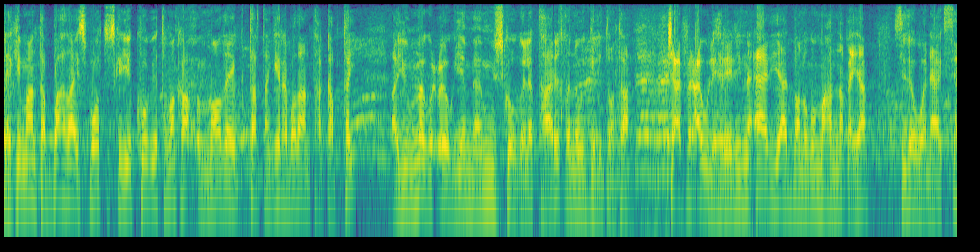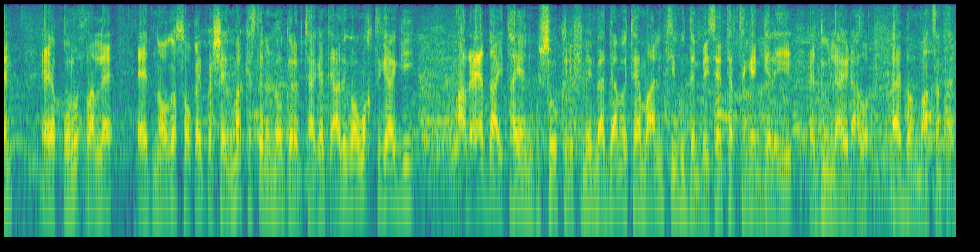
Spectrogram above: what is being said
laakiin maanta bahda sportiska iyo koob iyo tobanka xubnood ee tartankii rabadaanta qabtay ayuu magacooga iyo maamuuskooga le taariikhdana way geli doontaa jacfar cawle hareerina aad iyo aad baan ugu mahadnaqayaa sida wanaagsan ee quruxda leh eed nooga soo qayb gashayd mar kastana noo garab taagantay. Adigoo wakhtigaagii cadceedda ay tahay aanu ku soo kalifnay maadaama ay tahay maalintii ugu dambaysay tartankan gelayay hadduu ilaahay idhaahdo aad baan u mahadsan tahay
